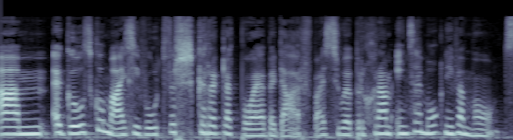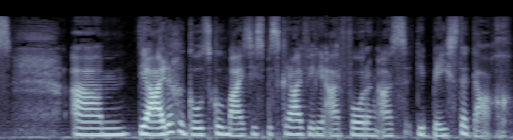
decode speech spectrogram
um 'n girl school meisie word verskriklik baie bederf by so 'n program en sy maak nuwe maats. Um die huidige girl school meisies beskryf hierdie ervaring as die beste dag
